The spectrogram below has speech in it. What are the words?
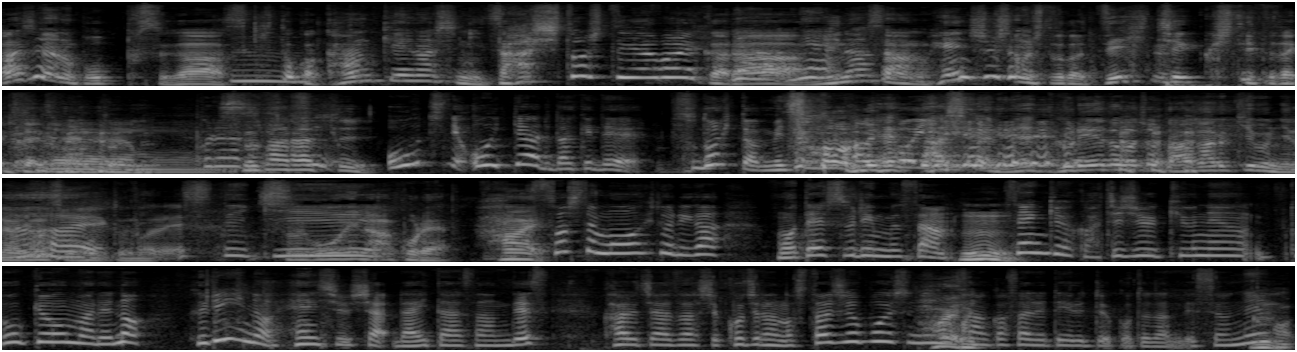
アジアのポップスが好きとか関係なしに雑誌としてやばいから、ね。皆さん編集者の人とかぜひチェックしていただきたいです。本当にこれ素晴らしい。お家に置いてあるだけでその人はめちゃくちゃかっこいい。確かにねグレードがちょっと上がる気分になりますよ、はい、本当に。これ素敵。すごいなこれ。はい。そしてもう一人がモテスリムさん、うん。1989年東京生まれのフリーの編集者ライターさんです。カルチャー雑誌こちらのスタジオボイスにもはい。参加されているということなんですよね、あ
